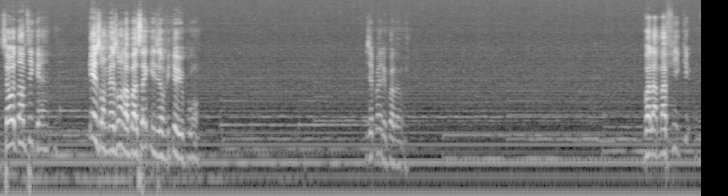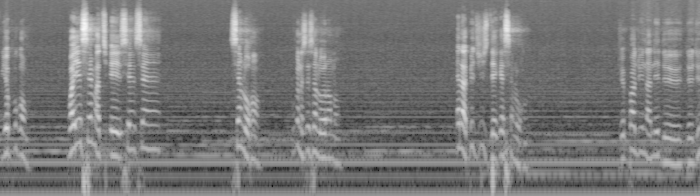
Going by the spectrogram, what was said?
C'est authentique, hein? Quand ont maison là-bas, c'est qu'ils ont vécu à Yopougon. Je sais pas de quoi là-bas. Voilà ma fille, Yopougon. Voyez Saint-Laurent. Saint, Saint, Laurent. Vous connaissez Saint-Laurent, non? Elle habite juste derrière Saint-Laurent. Je parle d'une année de, de, de,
